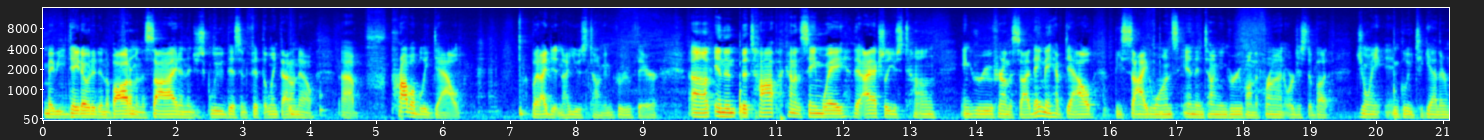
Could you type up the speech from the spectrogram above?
maybe dadoed it in the bottom and the side, and then just glued this and fit the length. I don't know. Uh, probably doweled but I didn't. I used tongue and groove there. Uh, and then the top, kind of the same way that I actually use tongue and groove here on the side. They may have doweled the side ones and then tongue and groove on the front or just a butt joint and glued together.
